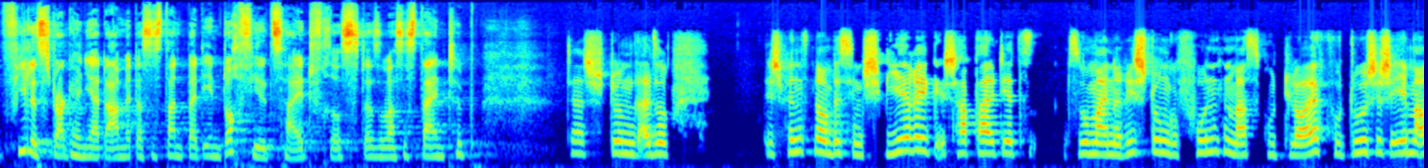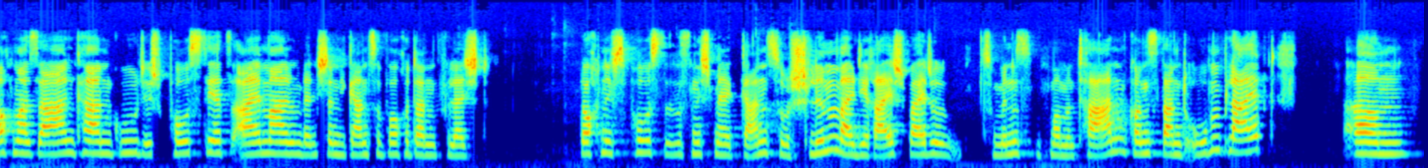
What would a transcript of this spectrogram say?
viele strugglen ja damit, dass es dann bei denen doch viel Zeit frisst. Also, was ist dein Tipp? Das stimmt. Also, ich finde es noch ein bisschen schwierig. Ich habe halt jetzt so meine Richtung gefunden, was gut läuft, wodurch ich eben auch mal sagen kann, gut, ich poste jetzt einmal und wenn ich dann die ganze Woche dann vielleicht doch nichts poste, ist nicht mehr ganz so schlimm, weil die Reichweite zumindest momentan konstant oben bleibt. Ähm,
